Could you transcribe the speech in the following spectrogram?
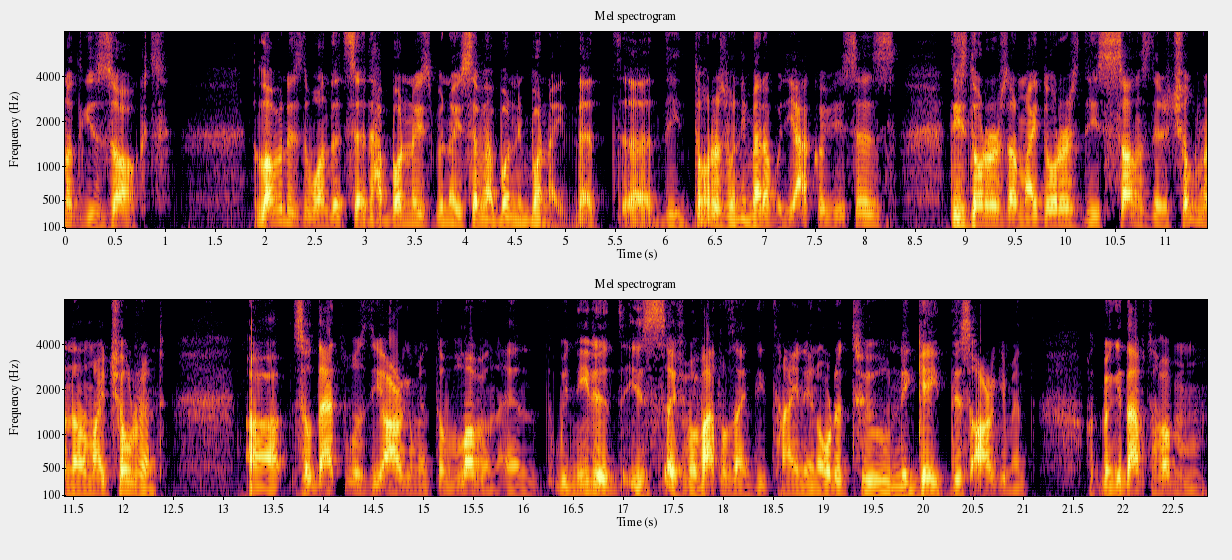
had gesagt, Lavan is the one that said, Habonis b'noisev habonim bonai. That uh, the daughters, when he met up with Yaakov, he says, these daughters are my daughters, these sons, their children are my children. Uh, so that was the argument of Lavan, and we needed is in order to negate this argument hat man gedacht haben,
